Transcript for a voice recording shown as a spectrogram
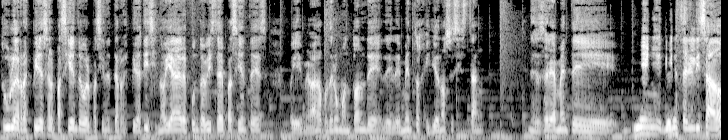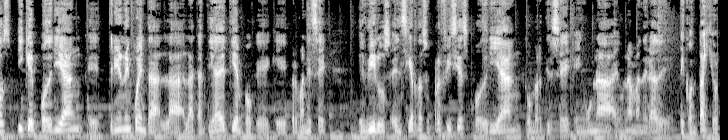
tú le respires al paciente o el paciente te respira a ti, sino ya desde el punto de vista del paciente es, oye, me van a poner un montón de, elementos que yo no sé si están necesariamente bien, bien esterilizados y que podrían, eh, teniendo en cuenta la, cantidad de tiempo que, que permanece el virus en ciertas superficies podrían convertirse en una, en una manera de, contagio.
